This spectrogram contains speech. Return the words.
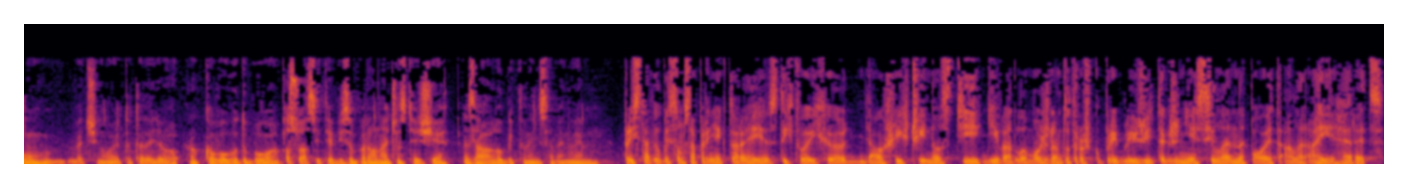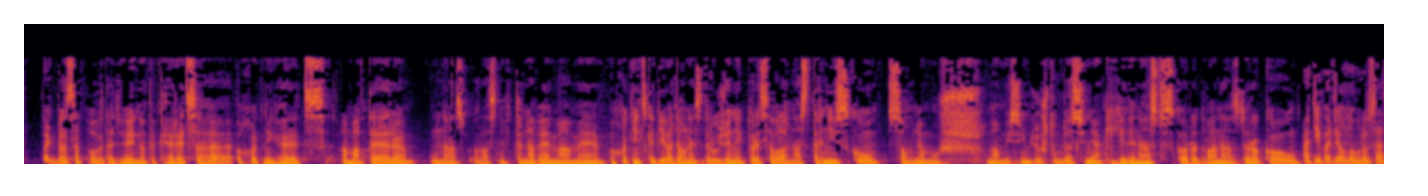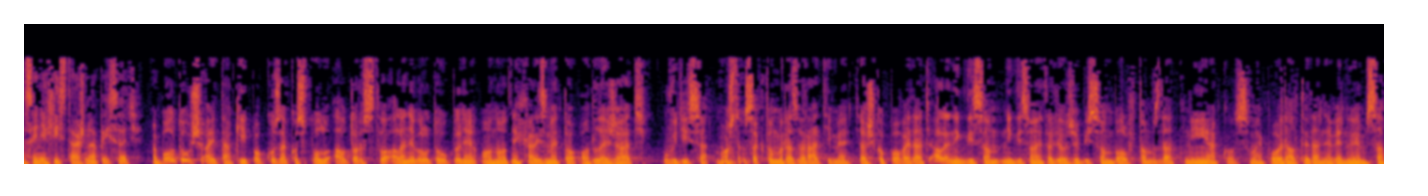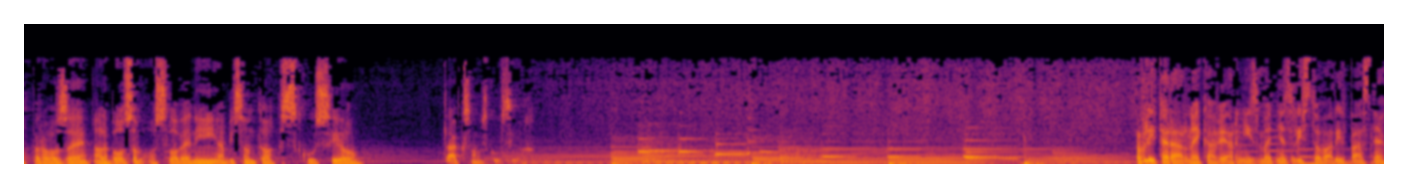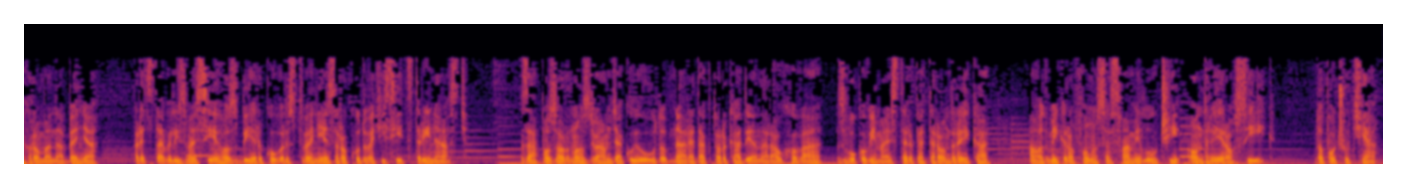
väčšinou je to teda ide o rokovú hudbu a to sú asi tie, by som povedal, najčastejšie záľuby, ktorým sa venujem. Pristavil by som sa pri niektorej z tých tvojich e, ďalších činností. Divadlo môže nám to trošku priblížiť, takže nie si len poet, ale aj herec? Tak dá sa povedať, hej, no tak herec, eh, ochotník, herec, amatér. U nás vlastne v Trnave máme ochotnícke divadelné združenie, ktoré sa volá Na Strnisku. Som v ňom už, no myslím, že už tu bude asi nejakých 11, skoro 12 rokov. A divadelnú hru sa asi nechystáš napísať? Bol to už aj taký pokus ako spoluautorstvo, ale nebolo to úplne ono. Nechali sme to odležať, uvidí sa. Možno sa k tomu raz vrátime, ťažko povedať, ale nikdy som, nikdy som netvrdil, že by som bol v tom zdatný, ako som aj povedal, teda nevenujem sa próze, ale bol som oslovený, aby som to skúsil tak som skúsil. V literárnej kaviarni sme dnes listovali v básniach Romana Beňa. Predstavili sme si jeho zbierku Vrstvenie z roku 2013. Za pozornosť vám ďakujú hudobná redaktorka Diana Rauchová, zvukový majster Peter Ondrejka a od mikrofónu sa s vami lúči Ondrej Rosík. Do počutia.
